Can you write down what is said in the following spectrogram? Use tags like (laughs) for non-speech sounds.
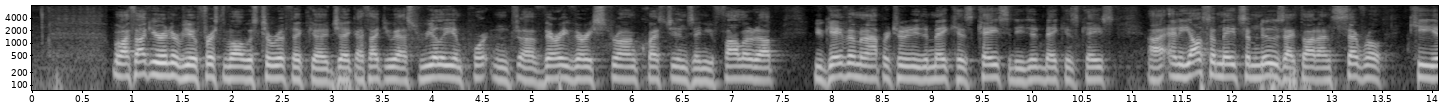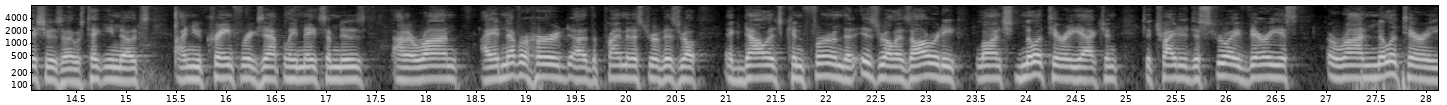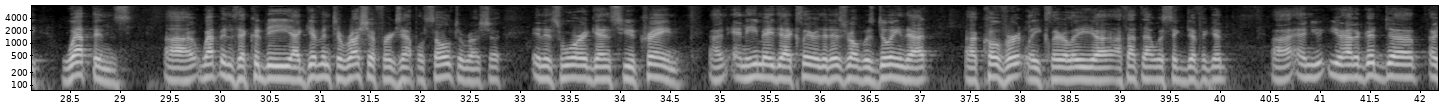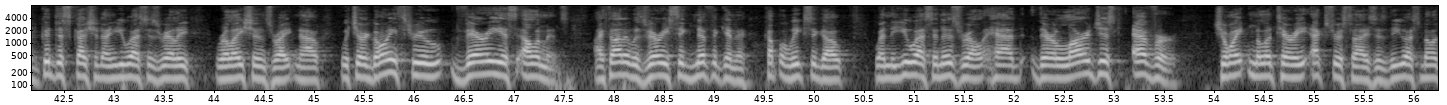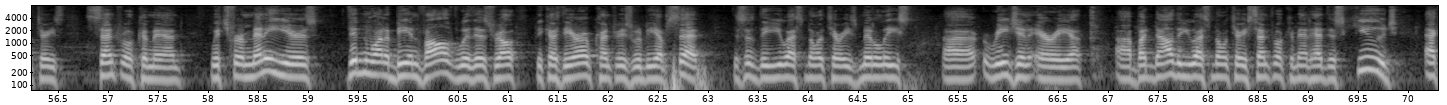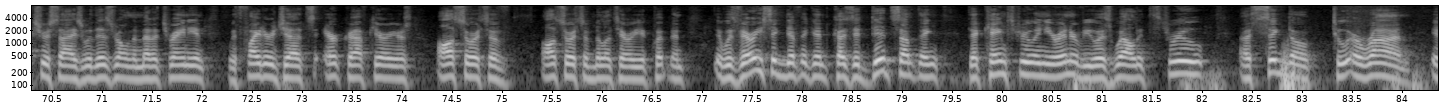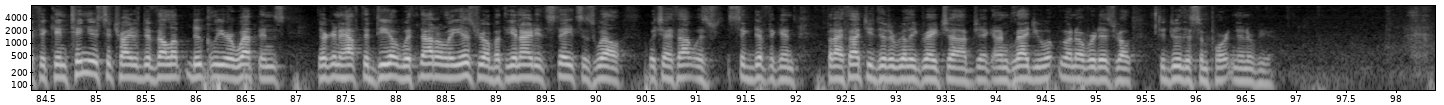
Well, I thought your interview, first of all, was terrific, uh, Jake. I thought you asked really important, uh, very, very strong questions, and you followed up. You gave him an opportunity to make his case, and he did make his case. Uh, and he also made some news, I thought, on several key issues. I was taking notes on Ukraine, for example. He made some news on Iran. I had never heard uh, the Prime Minister of Israel acknowledge, confirm that Israel has already launched military action to try to destroy various Iran military weapons, uh, weapons that could be uh, given to Russia, for example, sold to Russia in its war against Ukraine. And, and he made that clear that Israel was doing that uh, covertly, clearly. Uh, I thought that was significant. Uh, and you, you had a good, uh, a good discussion on U.S. Israeli relations right now, which are going through various elements. I thought it was very significant a couple of weeks ago when the U.S. and Israel had their largest ever joint military exercises, the U.S. military's Central Command, which for many years didn't want to be involved with Israel because the Arab countries would be upset. This is the U.S. military's Middle East uh, region area. Uh, but now the U.S. military Central Command had this huge exercise with Israel in the Mediterranean with fighter jets, aircraft carriers, all sorts of all sorts of military equipment. It was very significant because it did something that came through in your interview as well. It threw a signal to Iran. If it continues to try to develop nuclear weapons, they're going to have to deal with not only Israel, but the United States as well, which I thought was significant. But I thought you did a really great job, Jake, and I'm glad you went over to Israel to do this important interview.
